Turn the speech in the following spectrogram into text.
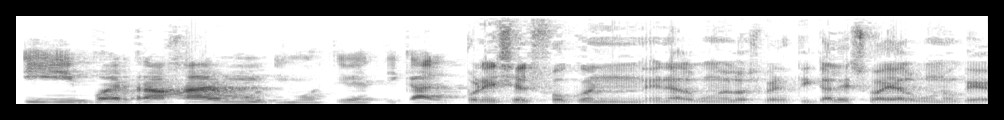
y poder trabajar multi, multivertical. ¿Ponéis el foco en, en, alguno de los verticales o hay alguno que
